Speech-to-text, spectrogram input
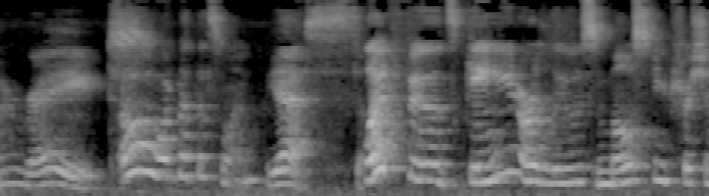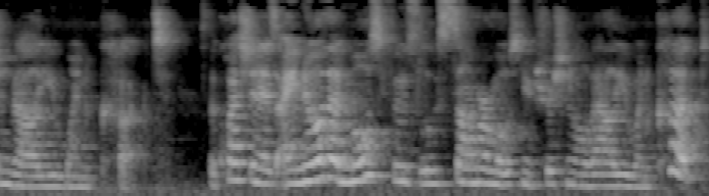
right. Oh, what about this one? Yes. What foods gain or lose most nutrition value when cooked? The question is I know that most foods lose some or most nutritional value when cooked,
